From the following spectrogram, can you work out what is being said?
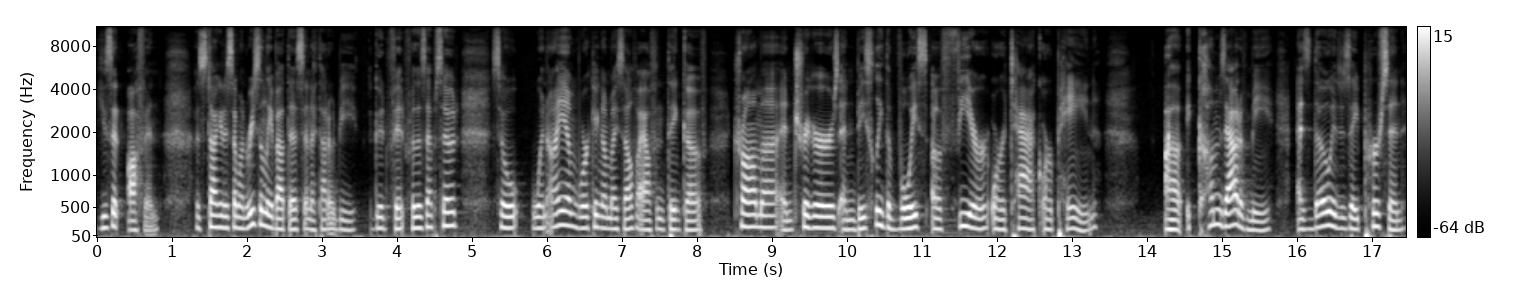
Use it often. I was talking to someone recently about this and I thought it would be a good fit for this episode. So, when I am working on myself, I often think of trauma and triggers and basically the voice of fear or attack or pain. Uh, it comes out of me as though it is a person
